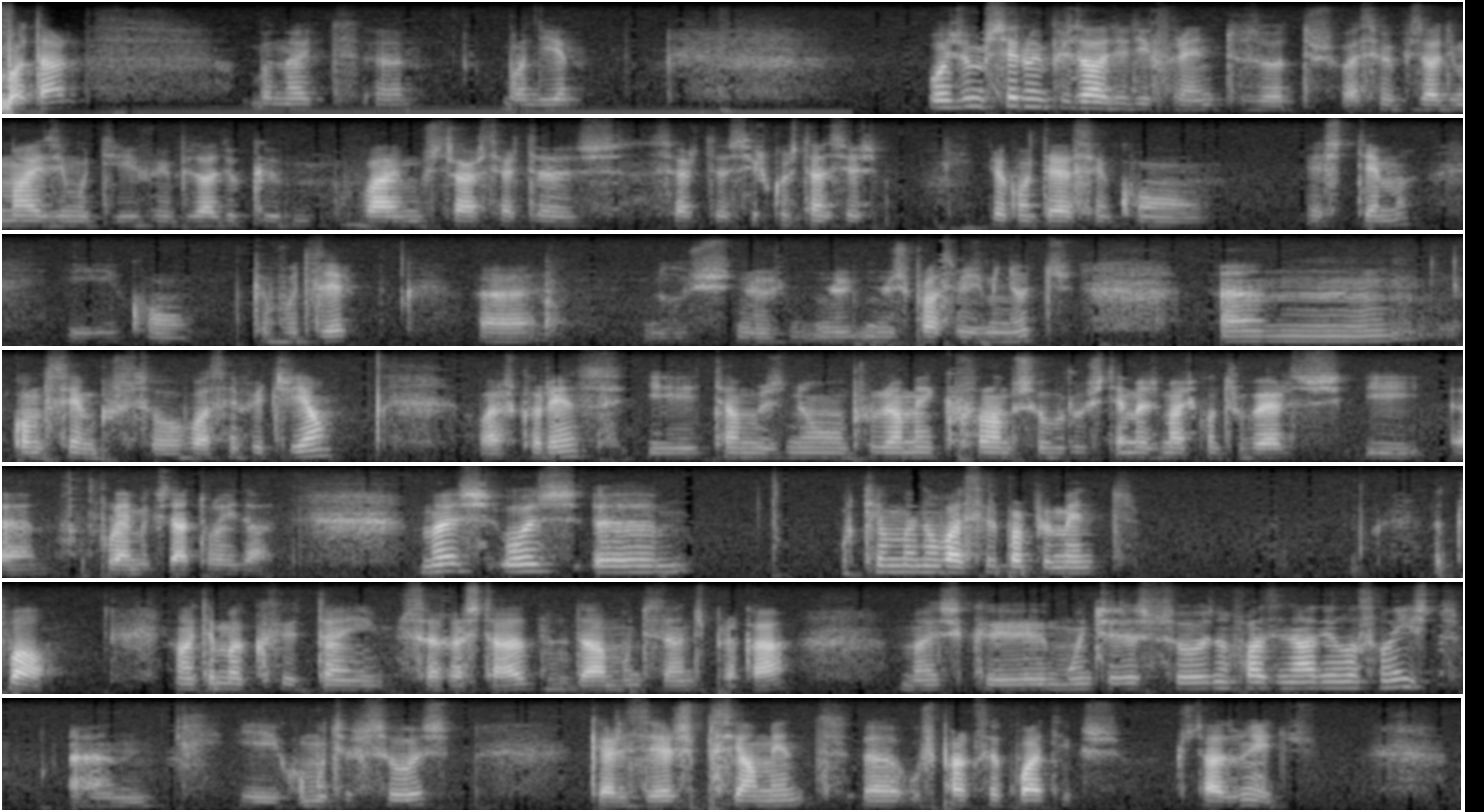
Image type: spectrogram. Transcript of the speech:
Boa tarde, boa noite, uh, bom dia. Hoje vamos ter um episódio diferente dos outros. Vai ser um episódio mais emotivo, um episódio que vai mostrar certas, certas circunstâncias que acontecem com este tema e com o que eu vou dizer uh, nos, nos, nos, próximos minutos. Um, como sempre, sou o vosso anfitrião, Vasco Lourenço, e estamos num programa em que falamos sobre os temas mais controversos e uh, polémicos da atualidade. Mas hoje uh, o tema não vai ser propriamente atual. É um tema que tem se arrastado de há muitos anos para cá, mas que muitas das pessoas não fazem nada em relação a isto. Um, e com muitas pessoas, quer dizer especialmente uh, os parques aquáticos dos Estados Unidos.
